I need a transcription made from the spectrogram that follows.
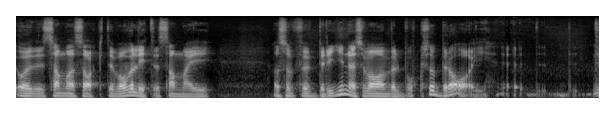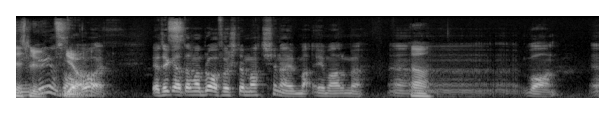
Och samma sak, det var väl lite samma i, alltså för Brynäs var han väl också bra i. eh, Till slut. Brynäs var Ja. bra. Jag tycker att han var bra första matcherna i, Ma- i Malmö. Eh, Ja. Var han. Eh,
